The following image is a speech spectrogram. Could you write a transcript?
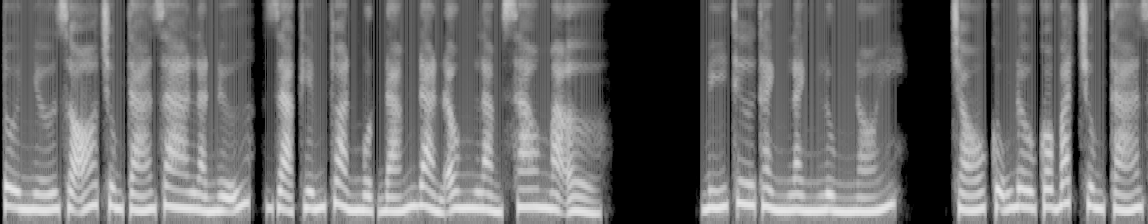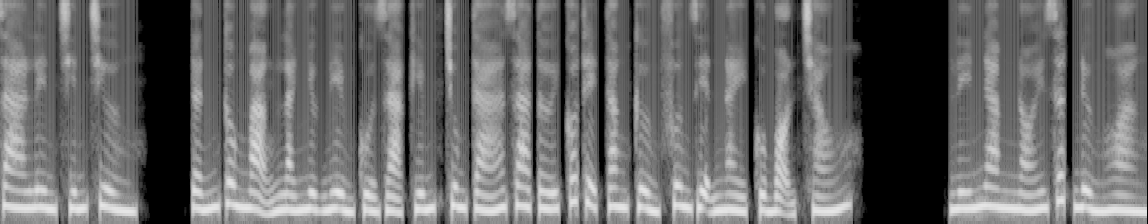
Tôi nhớ rõ trung tá gia là nữ, giả kiếm toàn một đám đàn ông làm sao mà ở. Bí thư thành lành lùng nói, cháu cũng đâu có bắt trung tá gia lên chiến trường. Tấn công mạng là nhược điểm của giả kiếm trung tá gia tới có thể tăng cường phương diện này của bọn cháu. Lý Nam nói rất đường hoàng.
